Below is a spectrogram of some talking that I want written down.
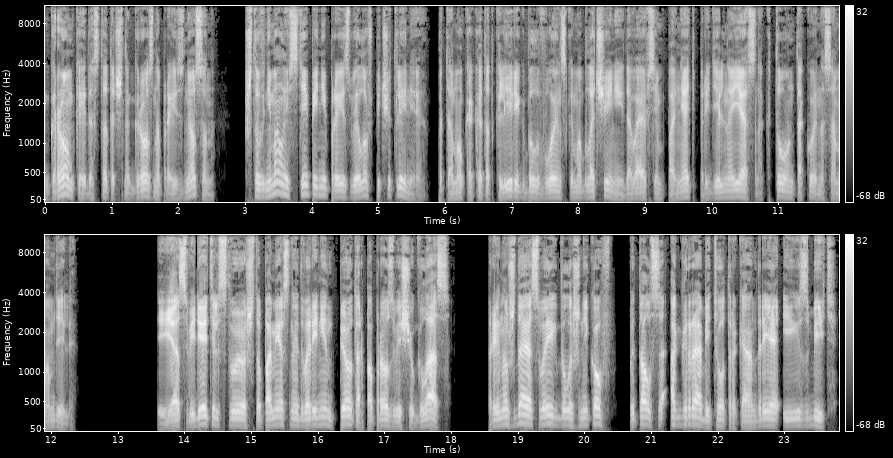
Громко и достаточно грозно произнес он, что в немалой степени произвело впечатление, потому как этот клирик был в воинском облачении, давая всем понять предельно ясно, кто он такой на самом деле. Я свидетельствую, что поместный дворянин Петр по прозвищу Глаз, принуждая своих должников, пытался ограбить отрока Андрея и избить,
